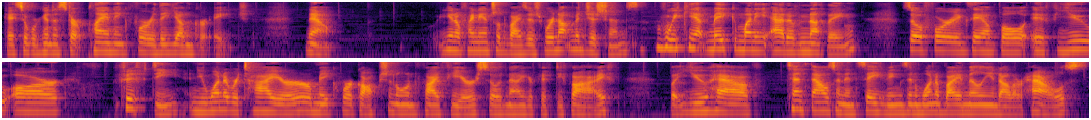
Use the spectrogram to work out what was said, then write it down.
Okay, so we're going to start planning for the younger age. Now, you know, financial advisors, we're not magicians. We can't make money out of nothing. So, for example, if you are 50 and you want to retire or make work optional in five years, so now you're 55, but you have 10,000 in savings and want to buy a million dollar house,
